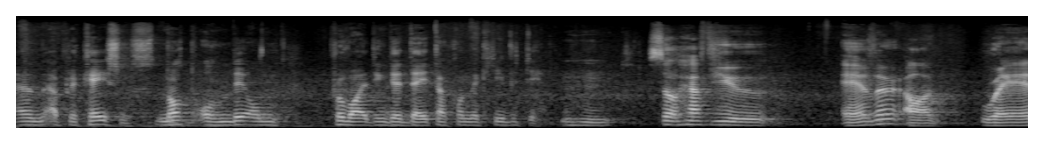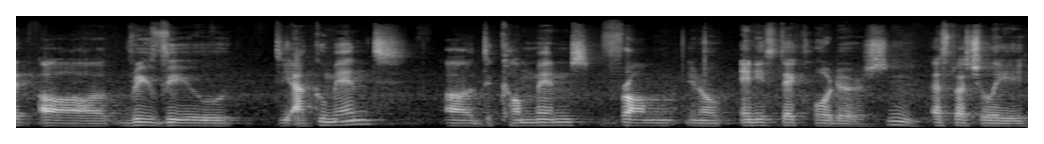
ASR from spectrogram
and applications, not only on providing the data connectivity. So have you ever or read or review the argument, uh, the comments from you know any stakeholders, hmm. especially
